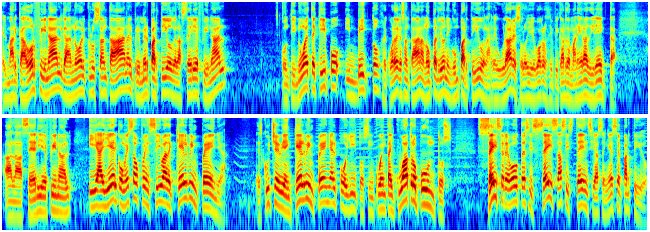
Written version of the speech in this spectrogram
El marcador final ganó el Club Santa Ana, el primer partido de la serie final. Continúa este equipo invicto. Recuerde que Santa Ana no perdió ningún partido en las regulares, solo llegó a clasificar de manera directa a la serie final. Y ayer con esa ofensiva de Kelvin Peña, escuche bien, Kelvin Peña el pollito, 54 puntos, 6 rebotes y 6 asistencias en ese partido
